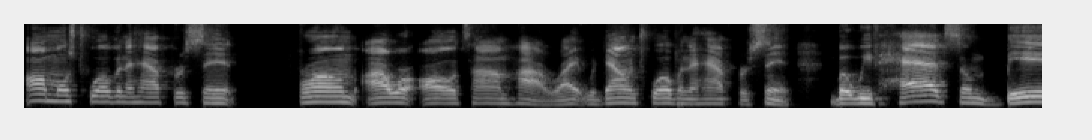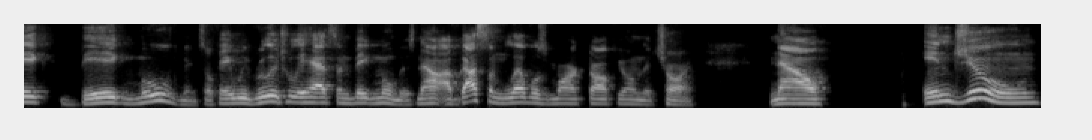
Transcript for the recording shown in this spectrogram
almost 12 and a half percent from our all-time high, right? We're down 12 and a half percent, but we've had some big, big movements. Okay. We've really truly had some big movements. Now I've got some levels marked off here on the chart. Now in June,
